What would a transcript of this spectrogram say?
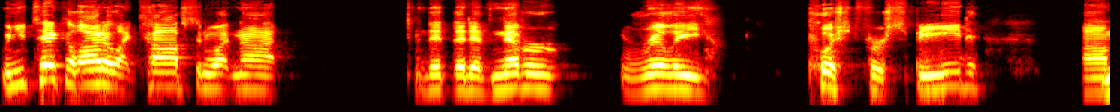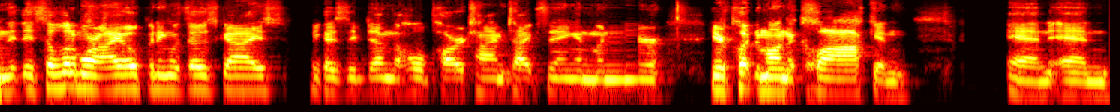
when you take a lot of like cops and whatnot that that have never really pushed for speed, um, it's a little more eye-opening with those guys because they've done the whole part-time type thing, and when you're you're putting them on the clock and and and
